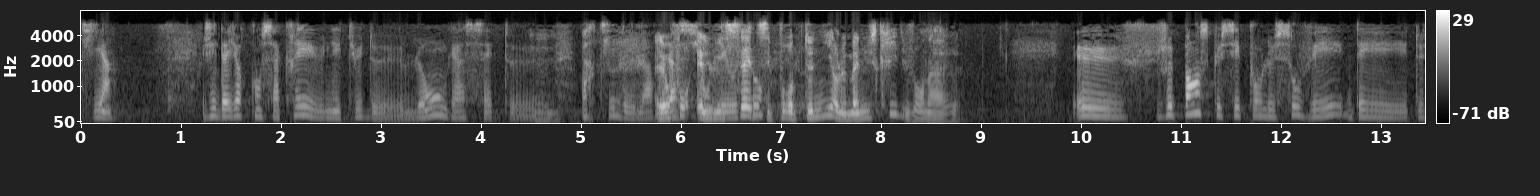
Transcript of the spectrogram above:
tient. J'ai d'ailleurs consacré une étude longue à cette euh, partie de la Hmm. Et au relation fond, elle lui Léoto. cède, c'est pour obtenir le manuscrit du journal. Euh, je pense que c'est pour le sauver des- de,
